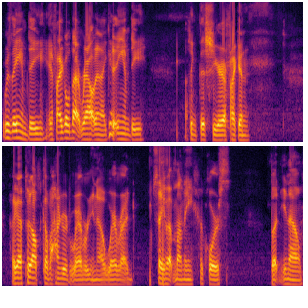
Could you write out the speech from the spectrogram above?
it was AMD. If I go that route and I get AMD, I think this year if I can, I gotta put off a couple hundred wherever you know wherever I save up money, of course. But you know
